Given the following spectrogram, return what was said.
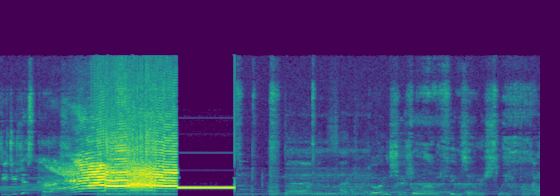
Did you just curse? Dory things in her sleep, okay?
